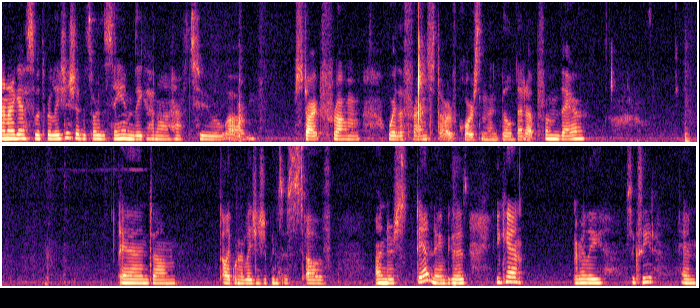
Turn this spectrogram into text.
And I guess with relationship it's sort of the same. They kind of have to um, start from where the friends start of course and then build that up from there and um, like when a relationship consists of understanding because you can't really succeed in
